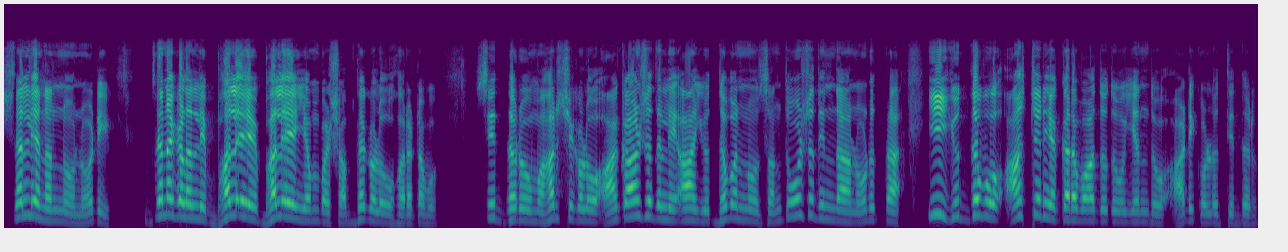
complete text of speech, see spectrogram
ಶಲ್ಯನನ್ನು ನೋಡಿ ಜನಗಳಲ್ಲಿ ಭಲೆ ಭಲೆ ಎಂಬ ಶಬ್ದಗಳು ಹೊರಟವು. ಸಿದ್ಧರು, ಮಹರ್ಷಿಗಳು ಆಕಾಶದಲ್ಲಿ ಆ ಯುದ್ಧವನ್ನು ಸಂತೋಷದಿಂದ ನೋಡುತ್ತಾ ಈ ಯುದ್ಧವು ಆಶ್ಚರ್ಯಕರವಾದುದು ಎಂದು ಆಡಿಕೊಳ್ಳುತ್ತಿದ್ದರು.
